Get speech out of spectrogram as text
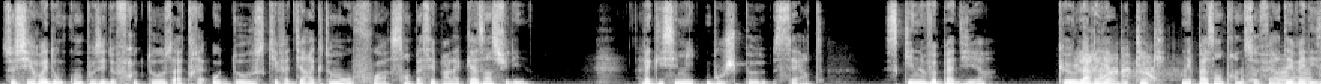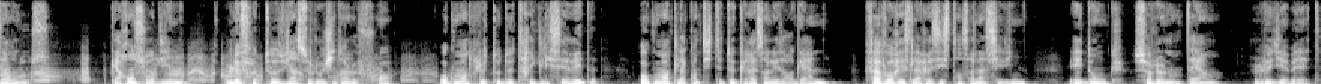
Ce sirop est donc composé de fructose à très haute dose qui va directement au foie sans passer par la case insuline. La glycémie bouge peu, certes, ce qui ne veut pas dire que l'arrière-boutique n'est pas en train de se faire dévaliser en douce. Car en sourdine, le fructose vient se loger dans le foie, augmente le taux de triglycérides, augmente la quantité de graisse dans les organes, favorise la résistance à l'insuline, et donc, sur le long terme, le diabète,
